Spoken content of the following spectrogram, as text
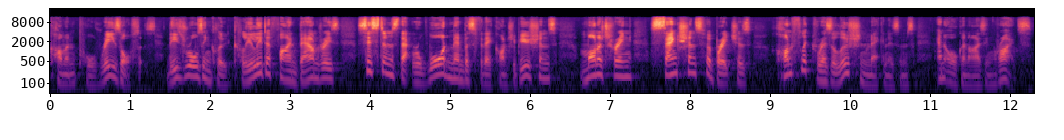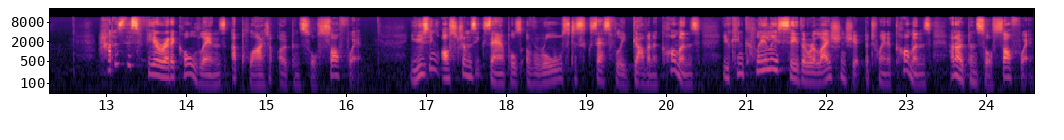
common pool resources. These rules include clearly defined boundaries, systems that reward members for their contributions, monitoring, sanctions for breaches, conflict resolution mechanisms, and organising rights. How does this theoretical lens apply to open source software? Using Ostrom's examples of rules to successfully govern a commons, you can clearly see the relationship between a commons and open source software.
